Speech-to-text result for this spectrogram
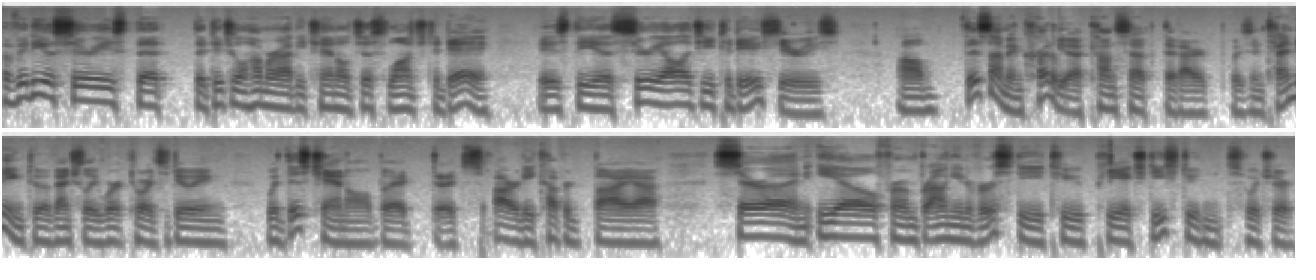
A video series that the Digital Hammurabi channel just launched today is the Assyriology Today series. Um, this I'm incredibly a concept that I was intending to eventually work towards doing with this channel, but it's already covered by uh, Sarah and El from Brown University to PhD students, which are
